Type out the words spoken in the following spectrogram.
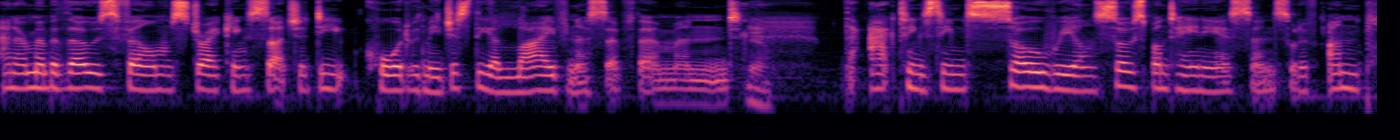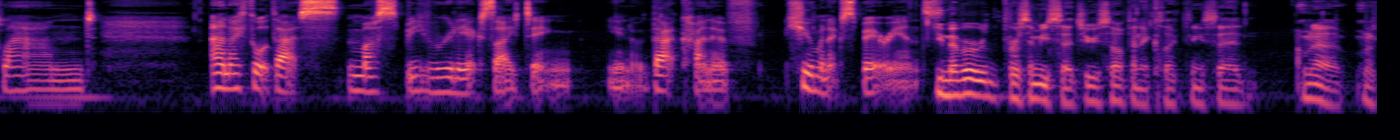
and I remember those films striking such a deep chord with me, just the aliveness of them. And Yeah. the acting seemed so real and so spontaneous and sort of unplanned. And I thought that must be really exciting, you know, that kind of human experience. Do you remember the first time you said to yourself and it clicked and you said, I'm gonna, I'm gonna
